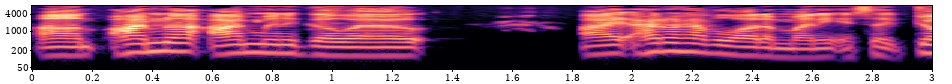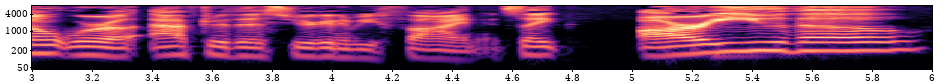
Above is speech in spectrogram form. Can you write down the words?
um, I'm not. I'm gonna go out. I, I don't have a lot of money." It's like, "Don't worry. After this, you're gonna be fine." It's like, "Are you though?"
